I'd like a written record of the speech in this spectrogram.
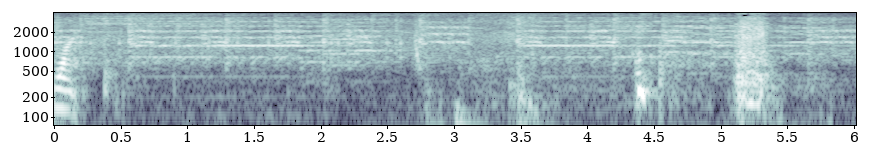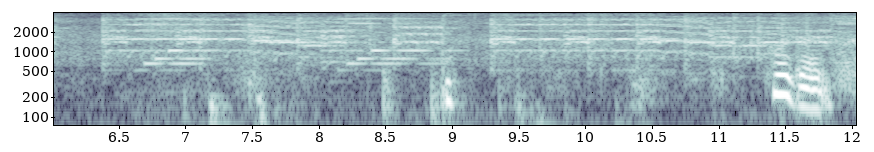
what. Oh god.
